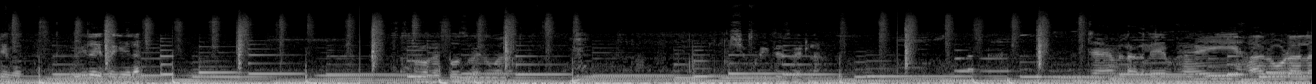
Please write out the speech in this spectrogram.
ते बघ बघितलं कसं गेला. बघा तोच मेनू मला. इथेच भेटला. जॅम लागले भाई हा रोड आला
